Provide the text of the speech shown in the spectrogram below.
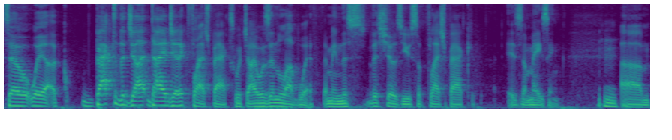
So we uh, back to the diegetic flashbacks, which I was in love with. I mean this this show's use of flashback is amazing. Um,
